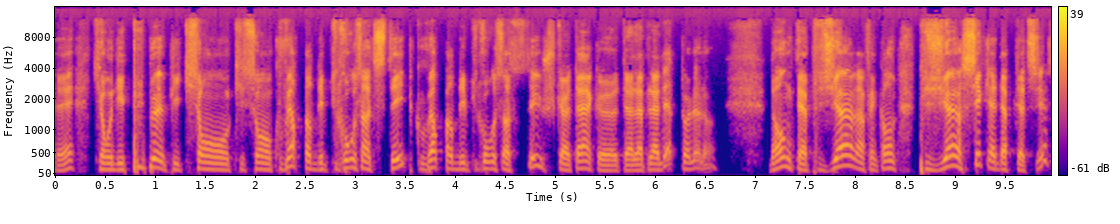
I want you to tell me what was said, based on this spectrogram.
Hein, qui ont des plus puis qui sont, qui sont couvertes par des plus grosses entités, puis couvertes par des plus grosses entités jusqu'à temps que tu as la planète, toi, là. là. Donc, tu as plusieurs, en fin de compte, plusieurs cycles adaptatifs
